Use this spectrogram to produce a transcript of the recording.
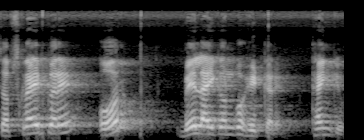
सब्सक्राइब करें और बेल आइकन को हिट करें। Thank you.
